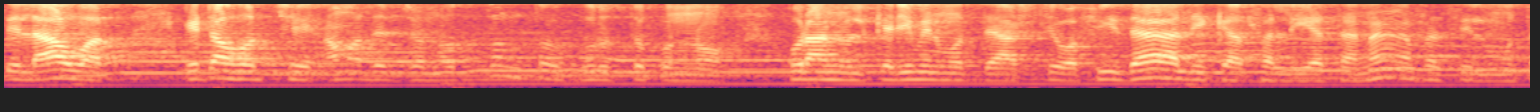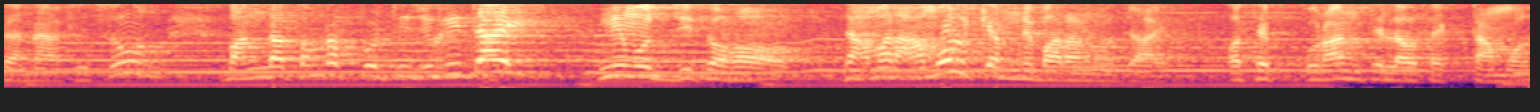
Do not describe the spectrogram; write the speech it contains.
তেলাওয়াত। এটা হচ্ছে আমাদের জন্য অত্যন্ত গুরুত্বপূর্ণ। কোরআনুল করিমের মধ্যে আসছে ওয়াফিদা আলিকা ফালিয়াতানা ফাসিল মুতানাফিসুন। বান্দা, তোমরা প্রতিযোগিতায় নিমজ্জিত হও যে আমার আমল কেমনে বাড়ানো যায়। অতএব কোরআন তেলাওয়াত একটা আমল।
